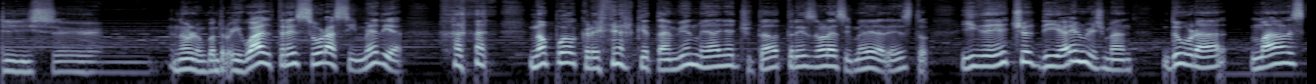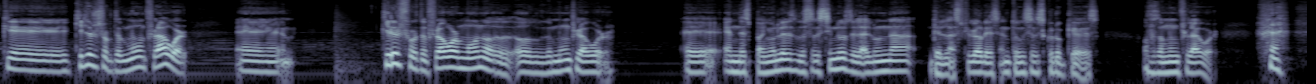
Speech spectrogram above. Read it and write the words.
Dice. No lo encuentro. Igual, tres horas y media. no puedo creer que también me haya chutado tres horas y media de esto. Y de hecho, The Irishman dura más que Killers of the Moonflower. Eh, Killers of the Flower Moon o The Moonflower. Eh, en español es Los asesinos de la luna de las flores, entonces creo que es Of the Moonflower.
